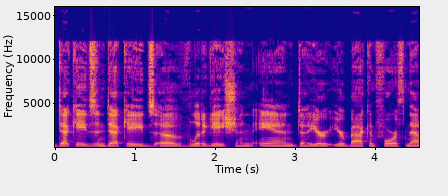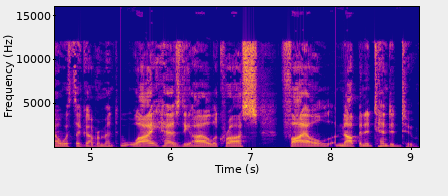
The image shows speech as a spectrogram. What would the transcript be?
decades and decades of litigation, and uh, you're you're back and forth now with the government. Why has the Île-à-la-Crosse file not been attended to?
